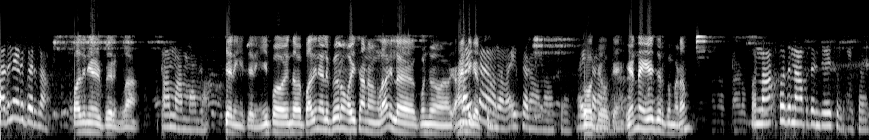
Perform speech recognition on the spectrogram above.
பதினேழு பேர் தான். பதினேழு பேருங்களா? ஆமாம் ஆமாம் ஆமாம் சரிங்க சரிங்க. இப்போ இந்த பதினேழு பேரும் வயசானவங்களா இல்ல கொஞ்சம் ஹேண்டிகேப் வயசானவங்க ஓகே ஓகே. என்ன ஏஜ் இருக்கும் மேடம் நாற்பது நாற்பத்தஞ்சு வயசு இருக்குங்க சார்.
